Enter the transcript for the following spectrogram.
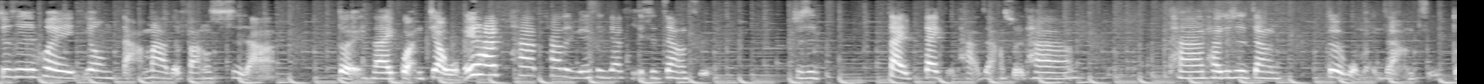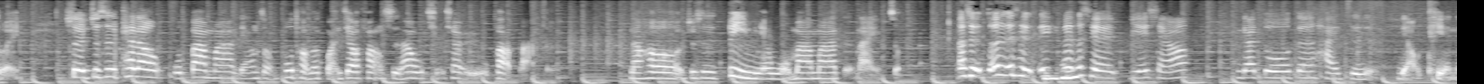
就是会用打骂的方式啊，对，来管教我们，因为他他他的原生家庭也是这样子，就是带带给他这样，所以他他他就是这样对我们这样子，对。所以就是看到我爸妈两种不同的管教方式，然后我倾向于我爸爸的，然后就是避免我妈妈的那一种，而且而而且而，而且也想要应该多跟孩子聊天、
